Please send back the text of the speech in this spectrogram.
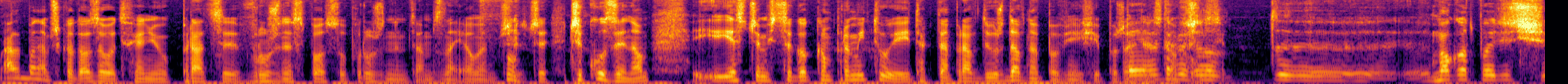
albo na przykład o załatwianiu pracy w różny sposób, różnym tam znajomym czy, czy, czy kuzynom, jest czymś, co go kompromituje i tak naprawdę już dawno powinien się pożegnać z tą że no, funkcją. T- mogę odpowiedzieć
